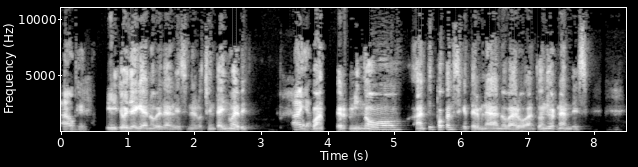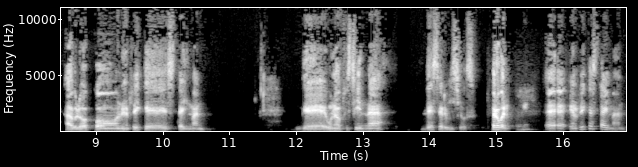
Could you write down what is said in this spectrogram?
Ah, ok. Y yo llegué a Novedades en el 89. Ah, ya. Cuando terminó, antes, poco antes de que terminara Novaro, Antonio Hernández habló con Enrique Steinman de una oficina de servicios. Pero bueno, eh, Enrique Steinman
